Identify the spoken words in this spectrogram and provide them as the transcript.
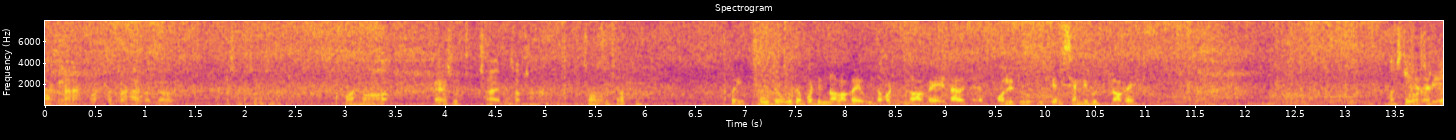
नाक्लाराङ कस्तो चढाएको छ सुन सुन सुन। म प्यारासुट छ होइन सबसँग? सक्छु सक्छु खोइ उता उतापट्टि नलगाए उतापट्टि नलगाए यतातिर पोलिटुको के अरे स्यान्डीपट्टि लगाए म यस्तो गर्छु नि त।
